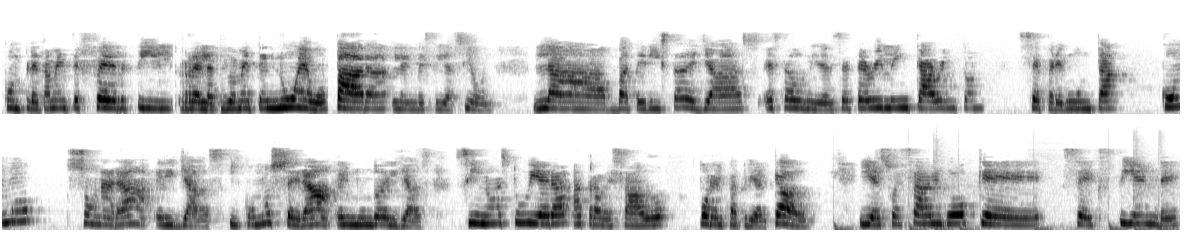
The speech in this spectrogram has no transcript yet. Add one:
completamente fértil, relativamente nuevo para la investigación. La baterista de jazz estadounidense Terry Lynn Carrington se pregunta cómo sonará el jazz y cómo será el mundo del jazz si no estuviera atravesado por el patriarcado. Y eso es algo que se extiende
